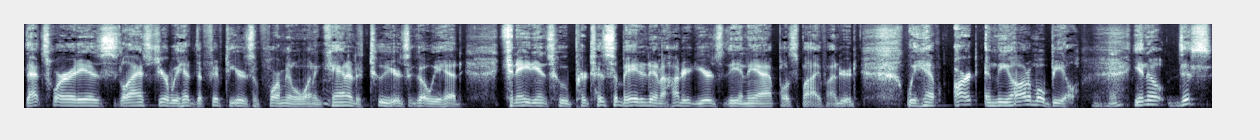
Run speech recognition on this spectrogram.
That's where it is. Last year we had the 50 years of Formula One in hmm. Canada. Two years ago we had Canadians who participated in 100 years of the Indianapolis 500. We have art in the automobile. Mm-hmm. You know, this,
